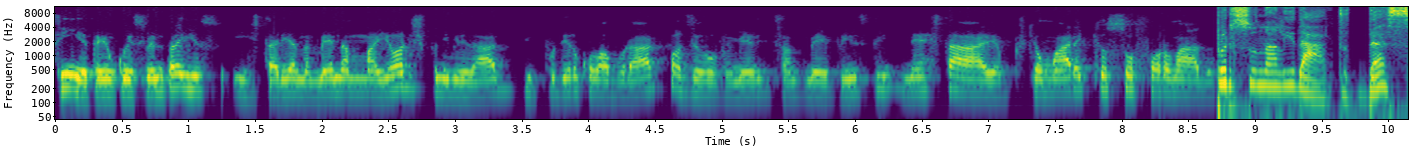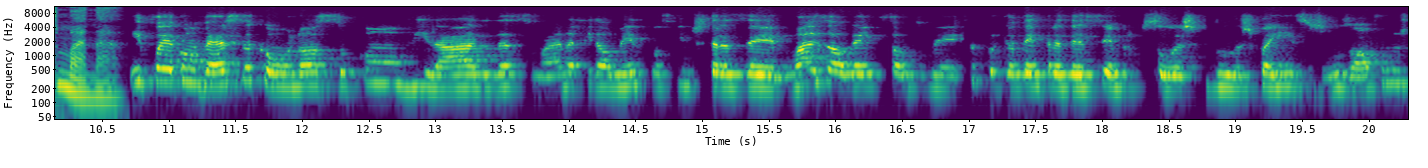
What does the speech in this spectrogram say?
Sim, eu tenho conhecimento para isso e estaria também na maior disponibilidade de poder colaborar para o desenvolvimento de Santo Meio Príncipe nesta área, porque é uma área que eu sou formado. Personalidade da semana. E foi a conversa com o nosso convidado da semana. Finalmente conseguimos trazer mais alguém de São Tomé, porque eu tenho que trazer sempre pessoas dos países lusófonos.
